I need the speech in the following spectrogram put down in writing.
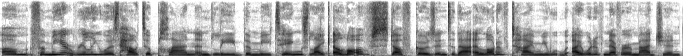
Um, for me, it really was how to plan and lead the meetings. Like a lot of stuff goes into that. A lot of time you, I would have never imagined.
